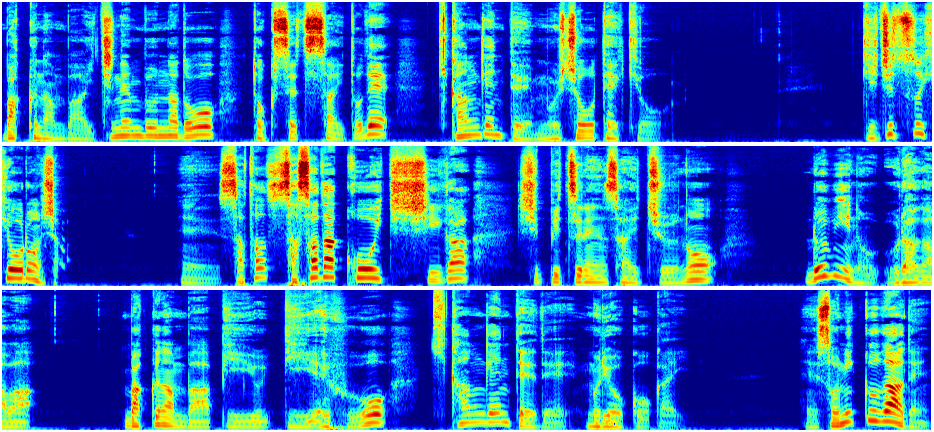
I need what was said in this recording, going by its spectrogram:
バックナンバー1年分などを特設サイトで期間限定無償提供。技術評論者、えー、笹田光一氏が執筆連載中の Ruby の裏側バックナンバー PDF を期間限定で無料公開。ソニックガーデ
